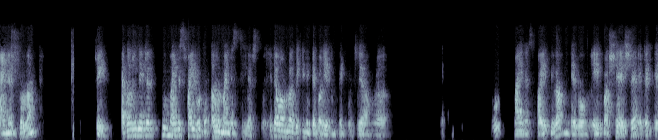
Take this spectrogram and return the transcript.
মাইনাস করলাম থ্রি এখন যদি এটা টু মাইনাস ফাইভ হতো, তাহলে মাইনাস থ্রি আসতো। এটাও আমরা দেখে নিতে পারি এখন থেকে যে আমরা মাইনাস ফাইভ দিলাম এবং এই পাশে এসে এটাকে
